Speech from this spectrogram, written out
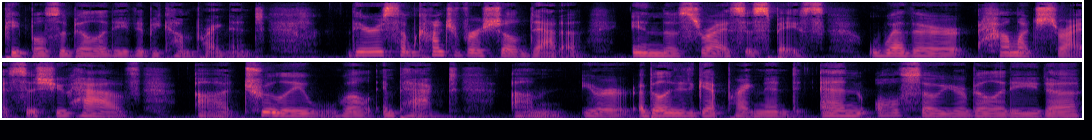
people's ability to become pregnant. There is some controversial data in the psoriasis space whether how much psoriasis you have uh, truly will impact um, your ability to get pregnant and also your ability to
